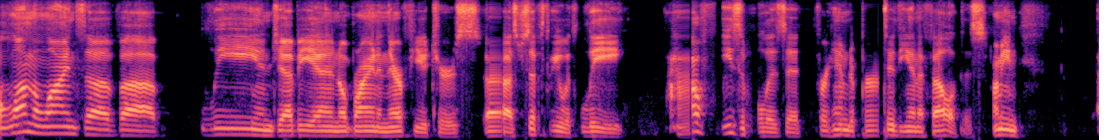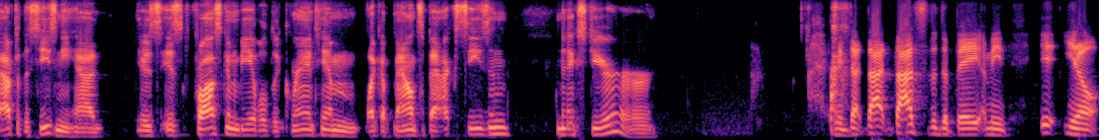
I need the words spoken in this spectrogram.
Along the lines of uh, Lee and Gebbia and O'Brien and their futures, uh, specifically with Lee, how feasible is it for him to pursue the NFL at this? I mean, after the season he had, is is Frost going to be able to grant him like a bounce back season next year or I mean that that that's the debate. I mean, it you know,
